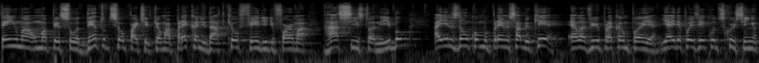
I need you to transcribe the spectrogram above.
tem uma, uma pessoa dentro do seu partido que é uma pré-candidata que ofende de forma racista o Aníbal Aí eles dão como prêmio, sabe o quê? Ela vir para a campanha. E aí depois vem com o discursinho.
